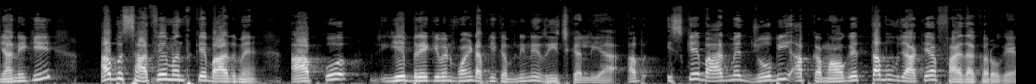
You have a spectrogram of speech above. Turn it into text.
यानी कि अब सातवें मंथ के बाद में आपको ये ब्रेक इवन पॉइंट आपकी कंपनी ने रीच कर लिया। अब इसके बाद में जो भी आप कमाओगे, तब जाके आप फ़ायदा करोगे।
